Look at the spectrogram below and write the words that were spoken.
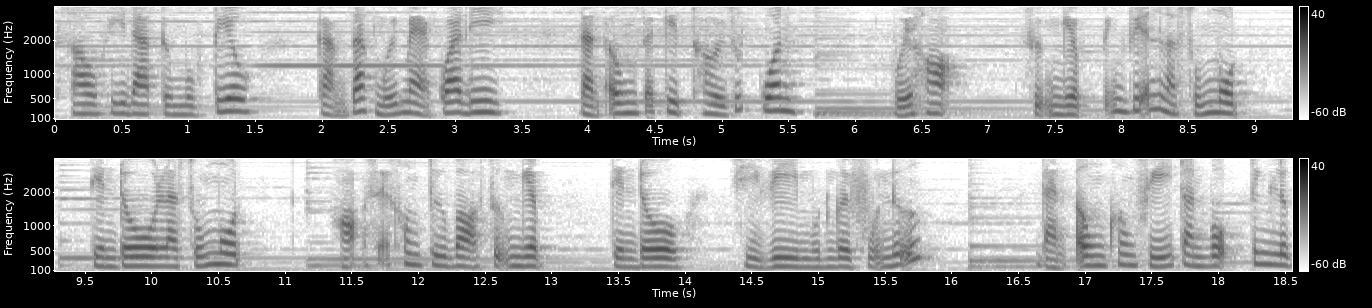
Sau khi đạt được mục tiêu, cảm giác mới mẻ qua đi, đàn ông sẽ kịp thời rút quân. Với họ sự nghiệp vĩnh viễn là số 1 tiền đồ là số 1 họ sẽ không từ bỏ sự nghiệp tiền đồ chỉ vì một người phụ nữ. Đàn ông không phí toàn bộ tinh lực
